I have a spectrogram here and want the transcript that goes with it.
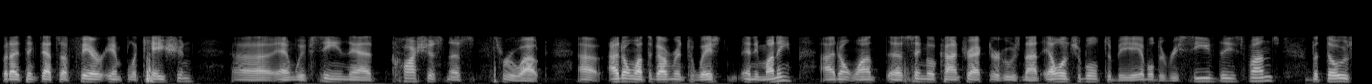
but I think that's a fair implication, uh, and we've seen that cautiousness throughout. Uh, I don't want the government to waste any money. I don't want a single contractor who's not eligible to be able to receive these funds. But those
